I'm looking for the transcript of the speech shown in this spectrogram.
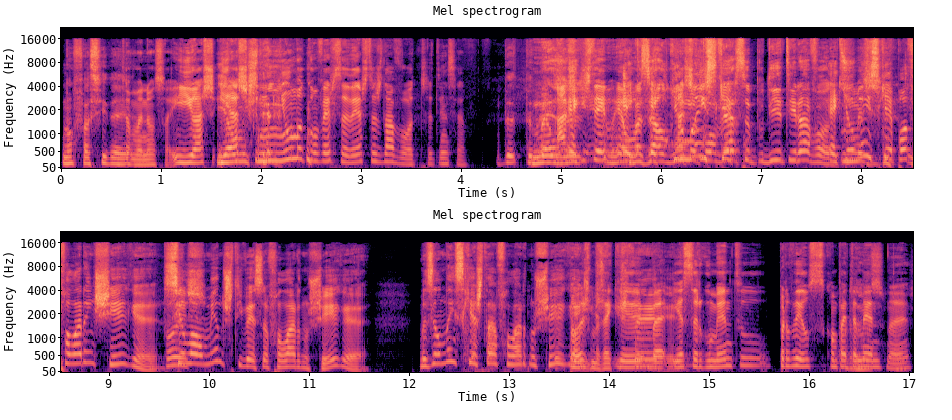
Não faço ideia. Também não sei. E acho, e e acho que nenhuma conversa destas dá votos, atenção. De, de, mas, ah, é, é, é, mas alguma conversa podia tirar votos. É que ele nem sequer pode falar em Chega. Pois. Se ele ao menos estivesse a falar no Chega, mas ele nem sequer está a falar no Chega. Pois, mas é que é... esse argumento perdeu-se completamente, perdeu não é?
